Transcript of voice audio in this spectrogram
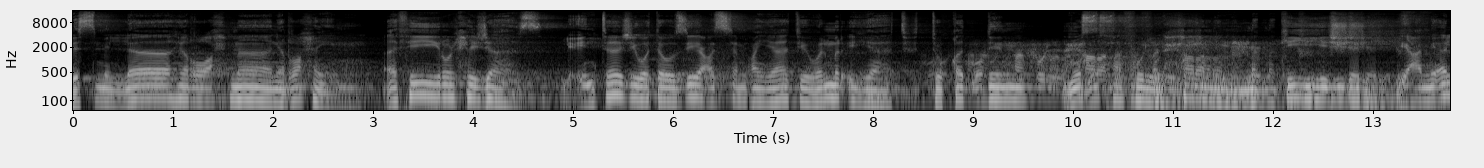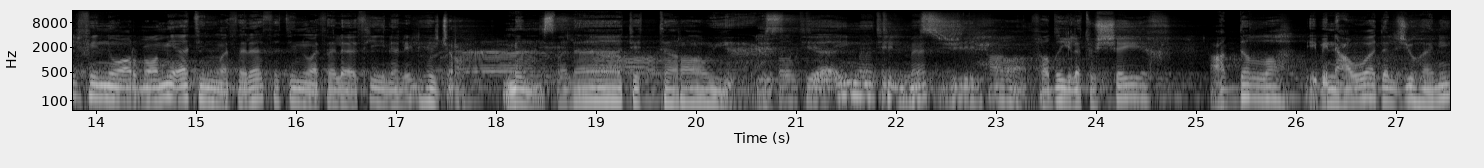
بسم الله الرحمن الرحيم. أثير الحجاز. لإنتاج وتوزيع السمعيات والمرئيات تقدم مصحف الحرم المكي الشريف لعام 1433 للهجرة من صلاة التراويح بصوت أئمة المسجد الحرام. فضيلة الشيخ عبد الله بن عواد الجهني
